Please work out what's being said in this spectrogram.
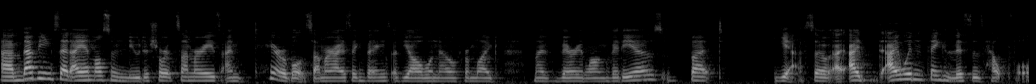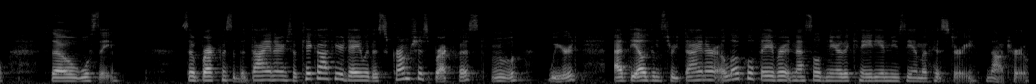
Um, that being said, I am also new to short summaries. I'm terrible at summarizing things, as y'all will know from like my very long videos. But yeah, so I, I, I wouldn't think this is helpful. So we'll see. So breakfast at the diner. So kick off your day with a scrumptious breakfast. Ooh, weird. At the Elgin Street Diner, a local favorite nestled near the Canadian Museum of History. Not true.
